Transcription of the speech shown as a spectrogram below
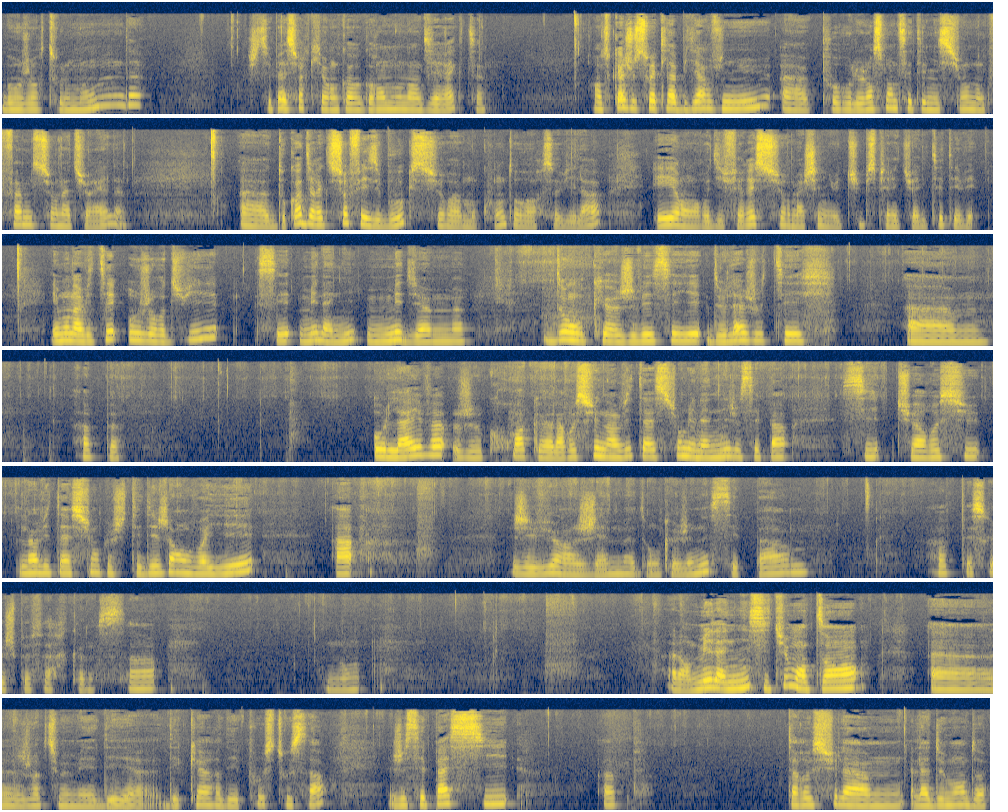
Bonjour tout le monde. Je ne suis pas sûre qu'il y ait encore grand monde en direct. En tout cas, je vous souhaite la bienvenue euh, pour le lancement de cette émission, donc Femmes surnaturelles. Euh, donc en direct sur Facebook, sur euh, mon compte Aurore Sevilla, et en redifféré sur ma chaîne YouTube Spiritualité TV. Et mon invité aujourd'hui, c'est Mélanie Medium. Donc, je vais essayer de l'ajouter. Hop au live. Je crois qu'elle a reçu une invitation, Mélanie. Je ne sais pas si tu as reçu l'invitation que je t'ai déjà envoyée. Ah, j'ai vu un j'aime, donc je ne sais pas. Hop, est-ce que je peux faire comme ça? Non. Alors Mélanie, si tu m'entends, euh, je vois que tu me mets des, euh, des cœurs, des pouces, tout ça. Je ne sais pas si hop, tu as reçu la, demande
